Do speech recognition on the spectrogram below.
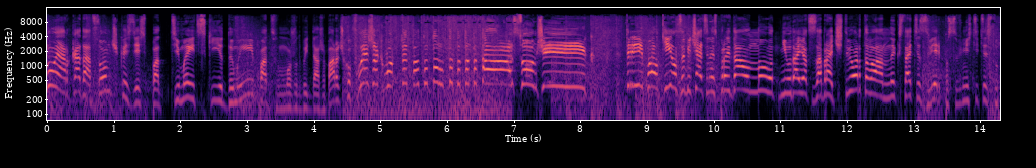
Ну и аркада от Сомчика. Здесь под тиммейтские дымы, под, может быть, даже парочку флешек. Вот это... Сомчик! Трипл килл, замечательный спрейдаун. Ну вот не удается забрать четвертого. Ну и, кстати, зверь по совместительству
